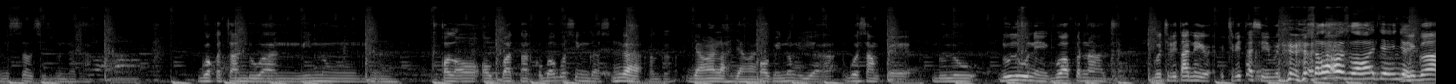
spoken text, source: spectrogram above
Nyesel sih sebenarnya. Gue kecanduan minum. Kalau obat narkoba gue sih enggak sih. Enggak. Kagak. janganlah jangan kalau minum iya gue sampai dulu dulu nih gue pernah gue cerita nih cerita sih bener selalu selalu aja jadi enjoy gue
